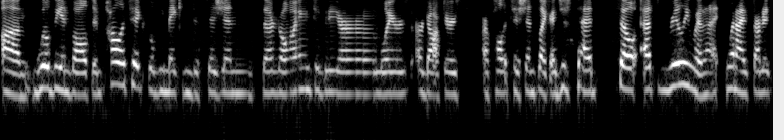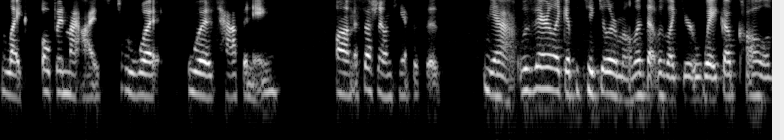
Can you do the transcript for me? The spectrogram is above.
um, will be involved in politics, will be making decisions. They're going to be our lawyers, our doctors, our politicians, like I just said. So that's really when I when I started to like open my eyes to what was happening, um, especially on campuses. Yeah. Was there like a particular moment that was like your wake up call of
